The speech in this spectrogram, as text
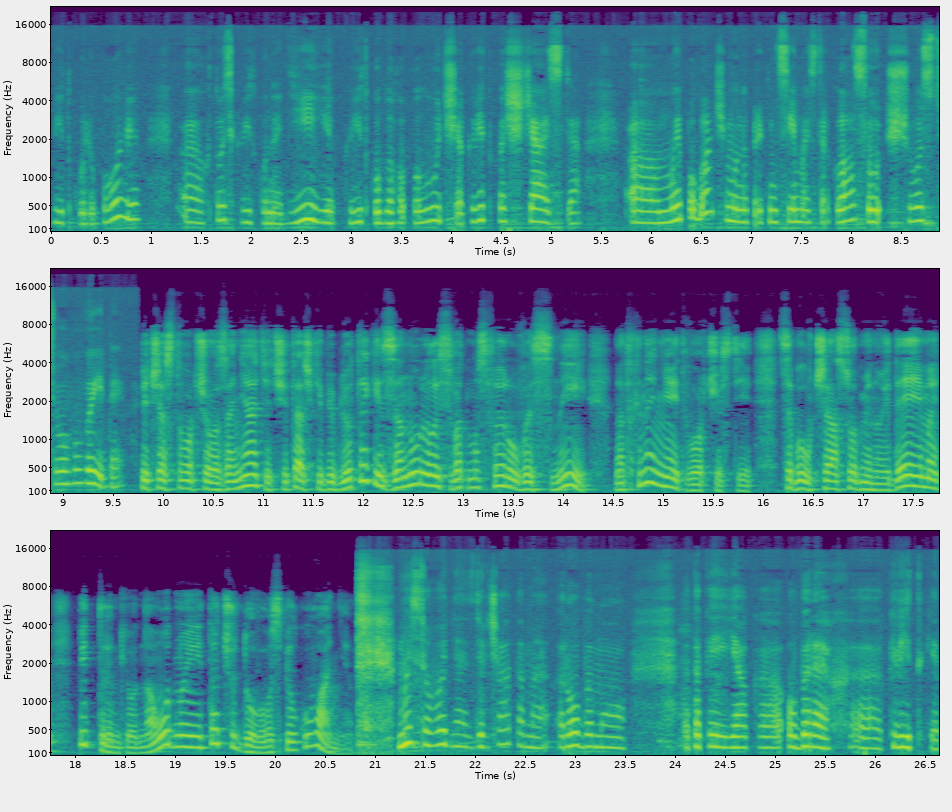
квітку любові, е, хтось квітку надії, квітку благополуччя, квітка щастя. Е, Ми побачимо наприкінці майстер-класу, що з цього вийде. Під час творчого заняття читачки бібліотеки занурились в атмосферу весни, натхнення і творчості. Це був час обміну ідеями, підтримки одна одної та чудового спілкування. Ми сьогодні з дівчатами робимо такий як е, оберег е, квітки,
